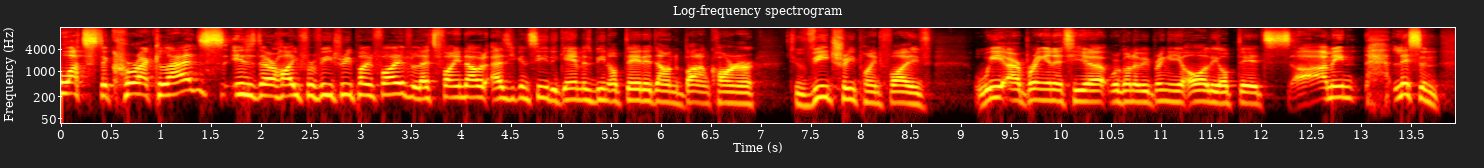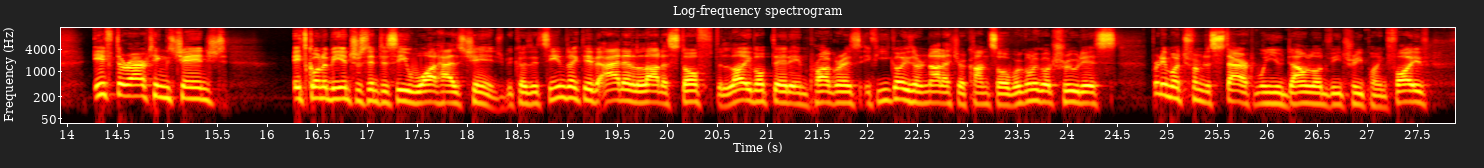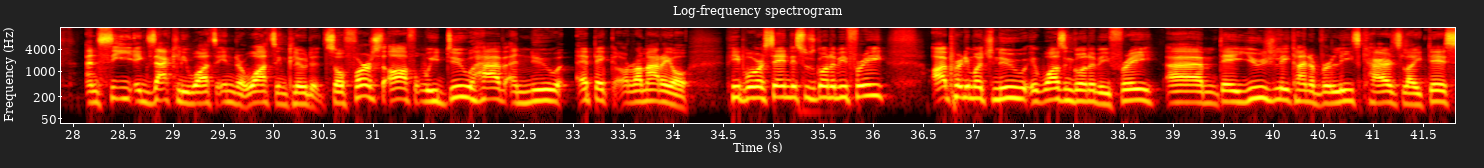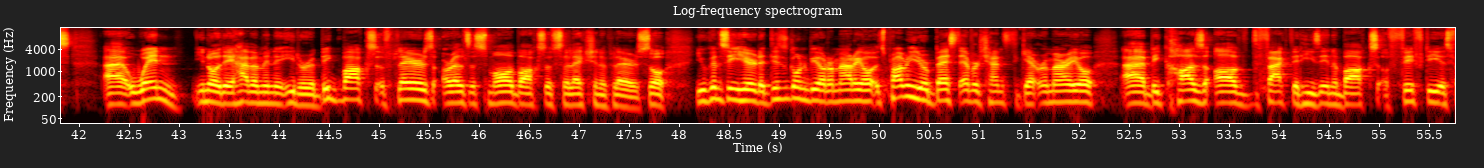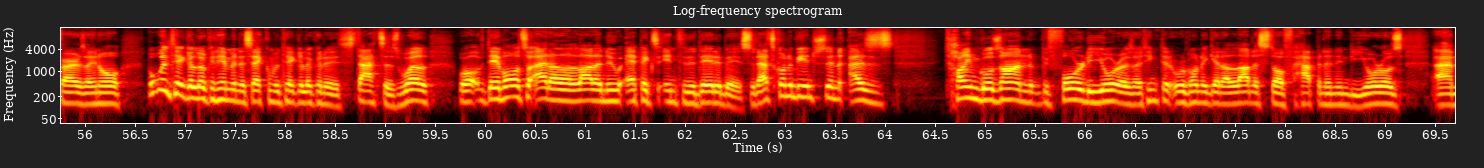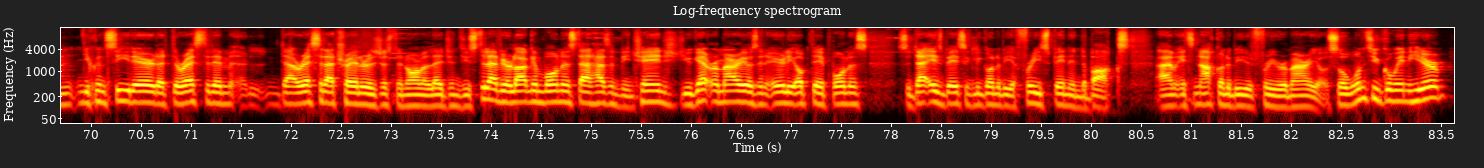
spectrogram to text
What's the crack, lads? Is there hype for V3.5? Let's find out. As you can see, the game has been updated down the bottom corner to V3.5. We are bringing it to you. We're going to be bringing you all the updates. I mean, listen, if there are things changed, it's going to be interesting to see what has changed because it seems like they've added a lot of stuff. The live update in progress. If you guys are not at your console, we're going to go through this pretty much from the start when you download V3.5 and see exactly what's in there, what's included. So first off, we do have a new Epic Romario. People were saying this was going to be free. I pretty much knew it wasn't going to be free. Um, they usually kind of release cards like this uh, when you know they have them in either a big box of players or else a small box of selection of players. So you can see here that this is going to be a Romario. It's probably your best ever chance to get Romario uh, because of the fact that he's in a box of 50, as far as I know. But we'll take a look at him in a second. We'll take a look at his stats as well. Well, they've also added a lot of new epics into the database, so that's going to be interesting as time goes on before the Euros, I think that we're going to get a lot of stuff happening in the Euros. Um, you can see there that the rest of them, the rest of that trailer is just the normal legends. You still have your login bonus that hasn't been changed. You get Romario's an early update bonus, so that is basically going to be a free spin in the box. Um, it's not going to be the free Romario. So once you go in here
